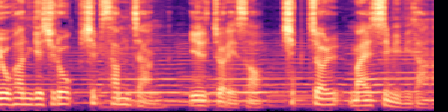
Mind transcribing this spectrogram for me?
요한계시록 13장 1절에서 10절 말씀입니다.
